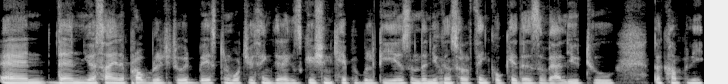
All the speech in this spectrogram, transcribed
and then you assign a probability to it based on what you think their execution capability is and then you can sort of think okay there's a value to the company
